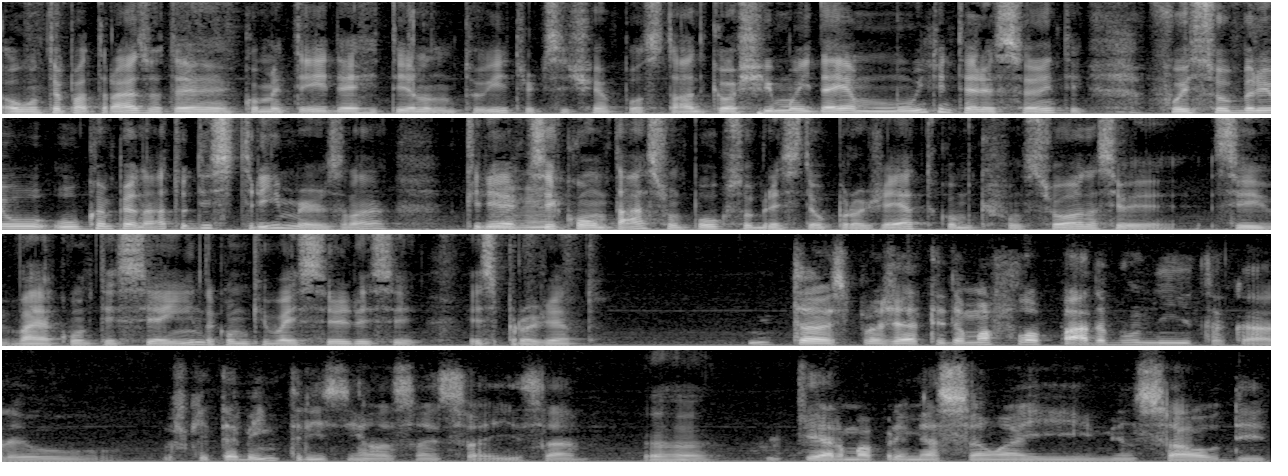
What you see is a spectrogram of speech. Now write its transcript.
algum tempo atrás, eu até comentei DRT lá no Twitter, que você tinha postado, que eu achei uma ideia muito interessante, foi sobre o, o campeonato de streamers lá. Queria uhum. que você contasse um pouco sobre esse teu projeto, como que funciona, se, se vai acontecer ainda, como que vai ser esse, esse projeto. Então, esse projeto deu uma flopada bonita, cara. Eu eu fiquei até bem triste em relação a isso aí, sabe? Uhum. Porque era uma premiação aí mensal de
